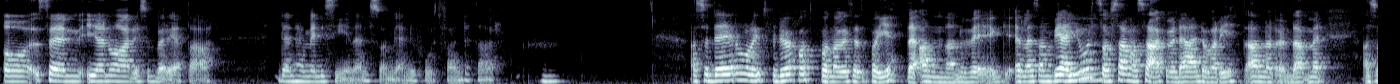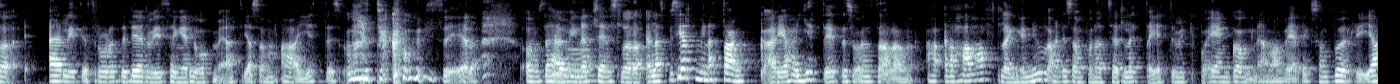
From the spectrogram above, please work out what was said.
och sen i januari så började jag ta den här medicinen som jag nu fortfarande tar. Alltså det är roligt för du har fått på något sätt på jätteannan väg. Eller som vi har gjort som samma sak men det har ändå varit jätteannorlunda. Men alltså ärligt, jag tror att det delvis hänger ihop med att jag som har jättesvårt att kommunicera om så här Ja. mina känslor, eller speciellt mina tankar. Jag har jätte, jättesvårt att tala om, eller har haft länge nu, har det som på något sätt lättat jättemycket på en gång när man väl liksom börjar.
